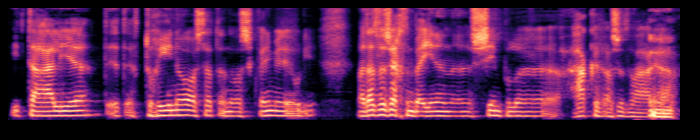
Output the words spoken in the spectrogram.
Italië, het, het- Torino was dat, en dat was ik weet niet meer hoe die. Maar dat was echt een beetje een, simpele hakker als het ware. Ja,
